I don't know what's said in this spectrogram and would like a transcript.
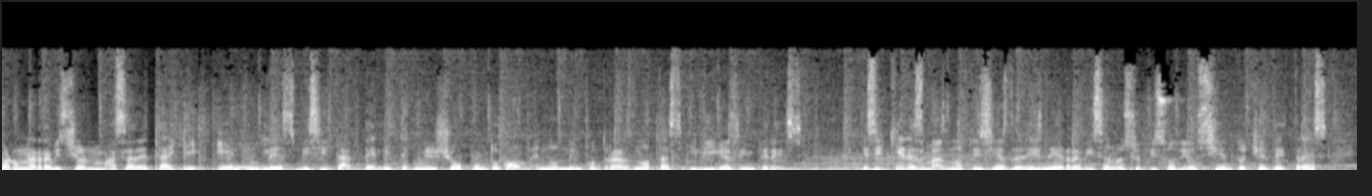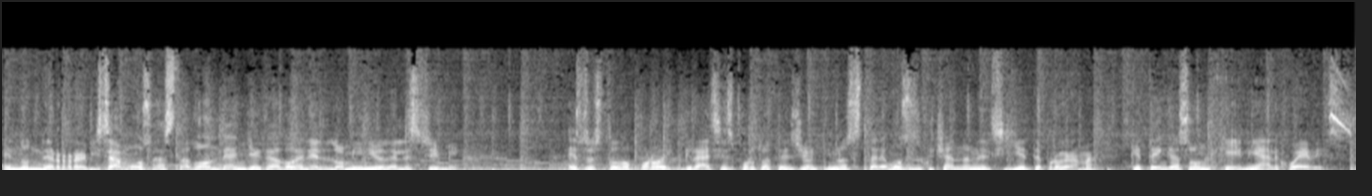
Para una revisión más a detalle en inglés, visita dailytechnewshow.com en donde encontrarás notas y ligas de interés. Y si quieres más noticias de Disney, revisa nuestro episodio 183, en donde revisamos hasta dónde han llegado en el dominio del streaming. Eso es todo por hoy, gracias por tu atención y nos estaremos escuchando en el siguiente programa. Que tengas un genial jueves.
